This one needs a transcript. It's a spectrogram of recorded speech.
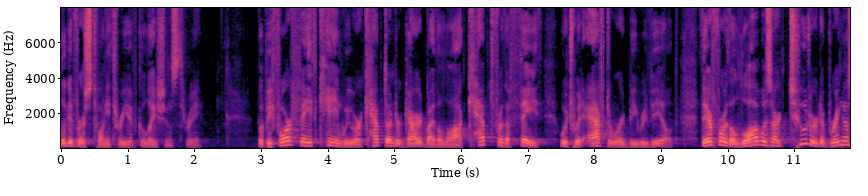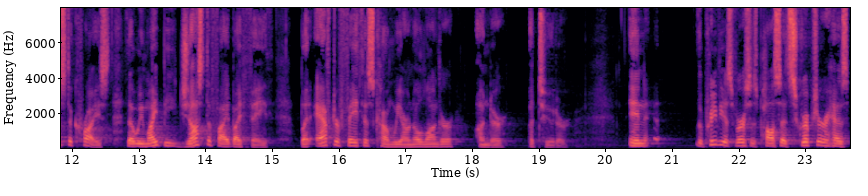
Look at verse 23 of Galatians 3. But before faith came, we were kept under guard by the law, kept for the faith which would afterward be revealed. Therefore, the law was our tutor to bring us to Christ, that we might be justified by faith. But after faith has come, we are no longer under a tutor. In the previous verses, Paul said, Scripture has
